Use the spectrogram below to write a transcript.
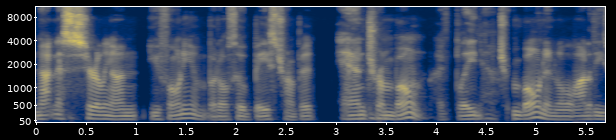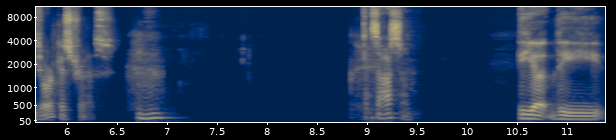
not necessarily on euphonium, but also bass trumpet and Mhm. trombone. I've played Yeah. trombone in a lot of these orchestras. Mhm. That's awesome. the uh, the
